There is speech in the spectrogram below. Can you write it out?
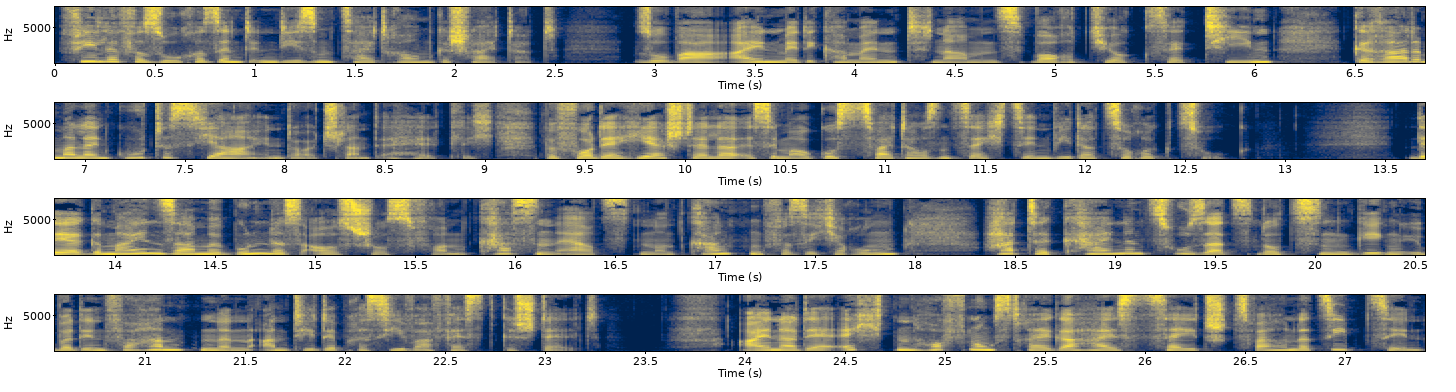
Viele Versuche sind in diesem Zeitraum gescheitert. So war ein Medikament namens Vortioxetin gerade mal ein gutes Jahr in Deutschland erhältlich, bevor der Hersteller es im August 2016 wieder zurückzog. Der gemeinsame Bundesausschuss von Kassenärzten und Krankenversicherungen hatte keinen Zusatznutzen gegenüber den vorhandenen Antidepressiva festgestellt. Einer der echten Hoffnungsträger heißt Sage 217,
